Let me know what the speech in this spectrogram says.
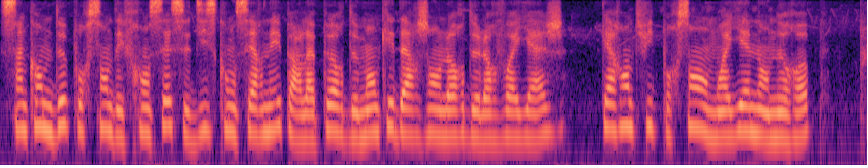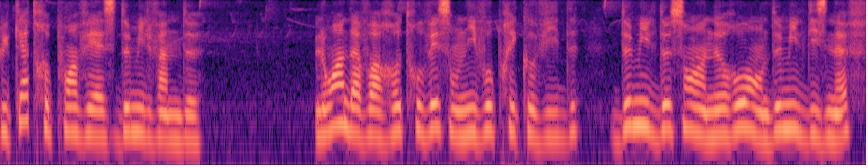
52% des Français se disent concernés par la peur de manquer d'argent lors de leur voyage, 48% en moyenne en Europe, plus 4 points VS 2022. Loin d'avoir retrouvé son niveau pré-Covid, 2201 euros en 2019,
